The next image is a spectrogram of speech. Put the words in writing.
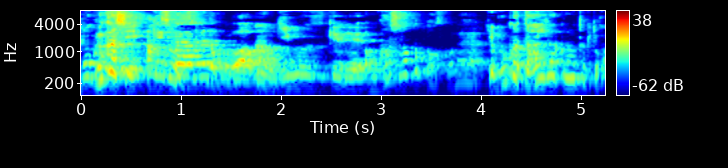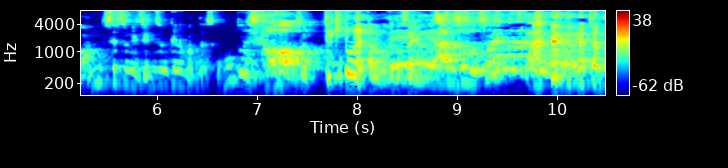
僕、昔あ結そう始めた頃は、もう義務付けで、あ、昔なかったんですかね？いや、僕は大学の時とかあんな説明全然受けなかったですけど。本当ですか？そう適当やったのが不動産屋なんあ、そう、それはだから、ね、ちょっと雑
